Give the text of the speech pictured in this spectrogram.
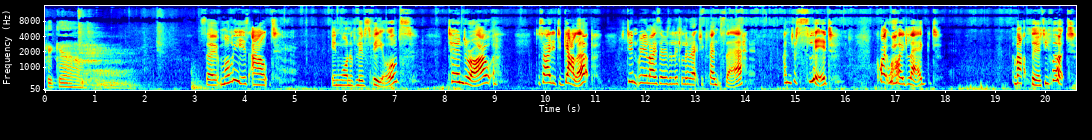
Good girl. So Molly is out in one of Liv's fields, turned her out, decided to gallop, didn't realise there was a little electric fence there and just slid, quite wide-legged, about 30 foot.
